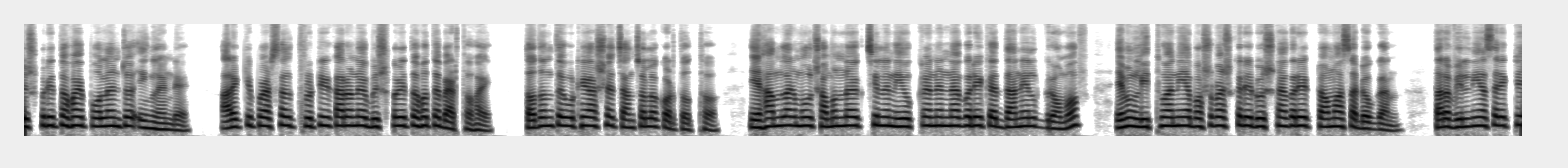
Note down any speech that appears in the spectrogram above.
বিস্ফোরিত হয় পোল্যান্ড ও ইংল্যান্ডে। আরেকটি পার্সেল ত্রুটির কারণে বিস্ফোরিত হতে ব্যর্থ হয়। তদন্তে উঠে আসে চাঞ্চল্যকর তথ্য। এ হামলার মূল সমন্বয়ক ছিলেন ইউক্রেনের নাগরিক দানিল গ্রমভ এবং লিথুয়ানিয়া বসবাসকারী রুশ নাগরিক টমাস ডোগান তারা ভিলনিয়াসের একটি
